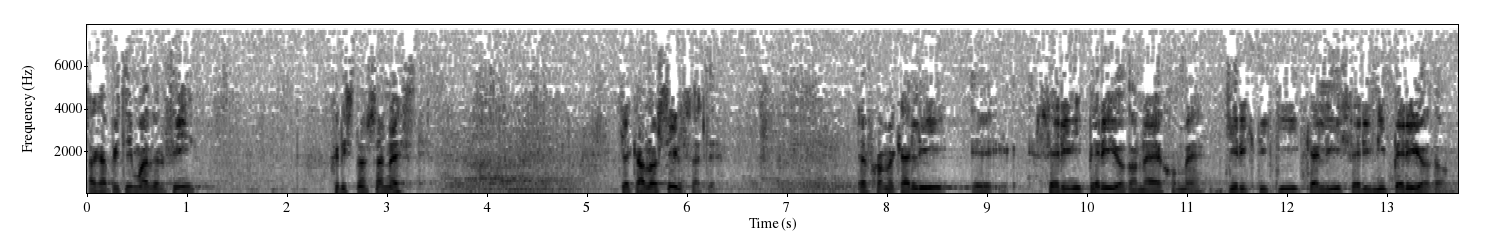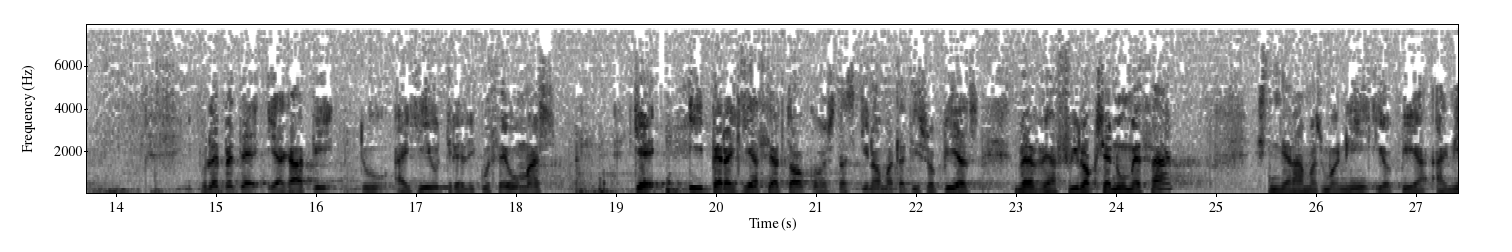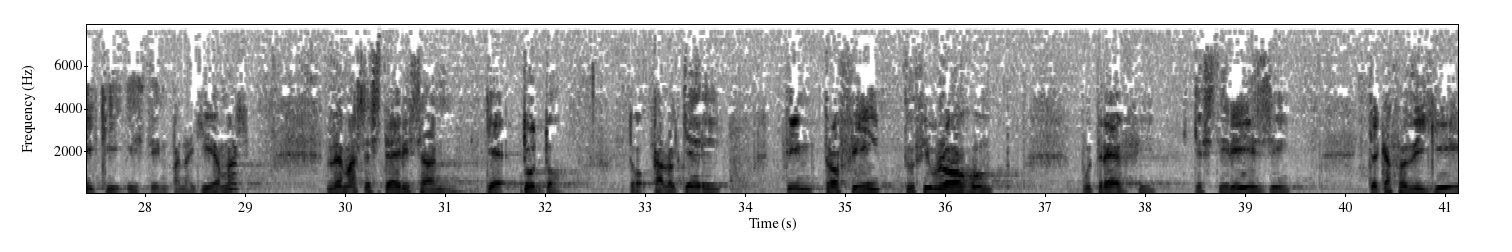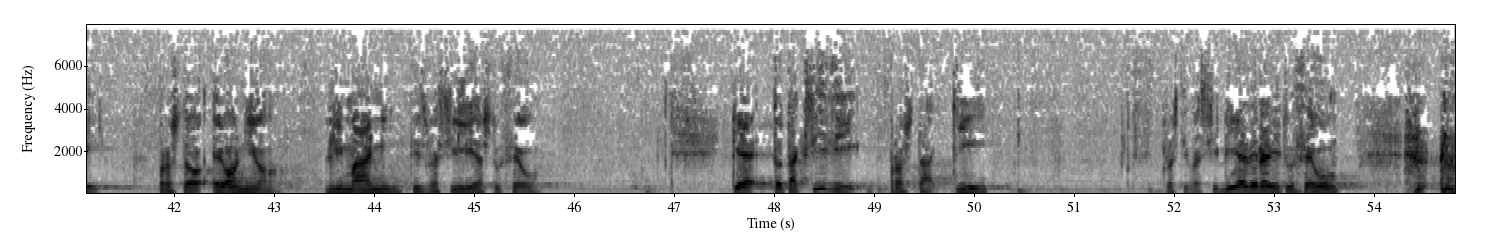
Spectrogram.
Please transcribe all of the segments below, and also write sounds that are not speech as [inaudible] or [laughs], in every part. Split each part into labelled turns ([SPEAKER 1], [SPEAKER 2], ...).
[SPEAKER 1] Αγαπητοί μου αδελφοί Χριστός Ανέστη. Και καλώς ήλθατε. Εύχομαι καλή ε, θερινή περίοδο να έχουμε κηρυκτική καλή θερινή περίοδο. Βλέπετε η αγάπη του Αγίου Τριαδικού Θεού μας και η υπεραγία Θεοτόκος τα σκηνώματα της οποίας βέβαια φιλοξενούμεθα στην Ιερά μας Μονή η οποία ανήκει στην Παναγία μας δεν μας εστέρισαν και τούτο το καλοκαίρι την τροφή του Θείου Λόγου που τρέφει και στηρίζει και καθοδηγεί προς το αιώνιο λιμάνι της Βασιλείας του Θεού. Και το ταξίδι προς τα εκεί προς τη Βασιλεία δηλαδή του Θεού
